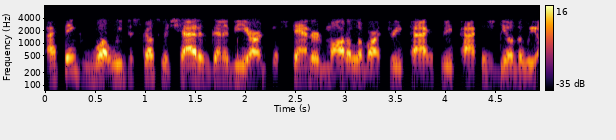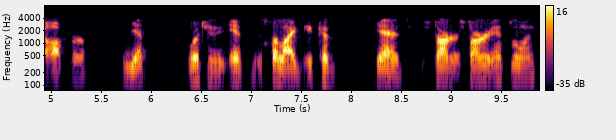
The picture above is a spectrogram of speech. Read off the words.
I think what we discussed with Chad is going to be our the standard model of our three pack three package deal that we offer. Yep which is it's so like it could yeah it's starter starter influence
